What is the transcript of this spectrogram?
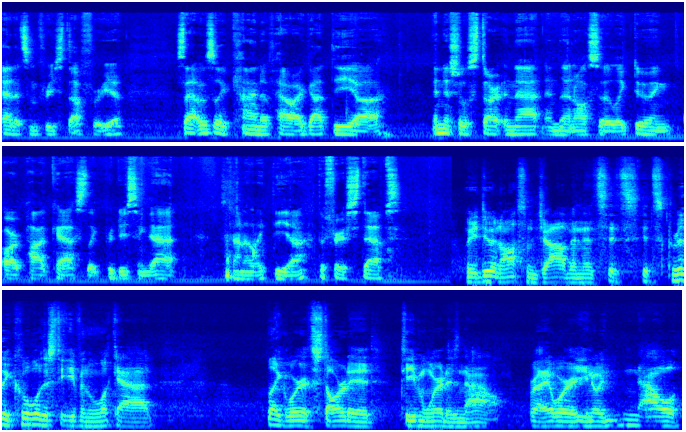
edit some free stuff for you? So that was like kind of how I got the uh, initial start in that, and then also like doing our podcast, like producing that. It's kind of like the uh, the first steps. Well, you do an awesome job, and it's it's it's really cool just to even look at like where it started to even where it is now, right? Where you know now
